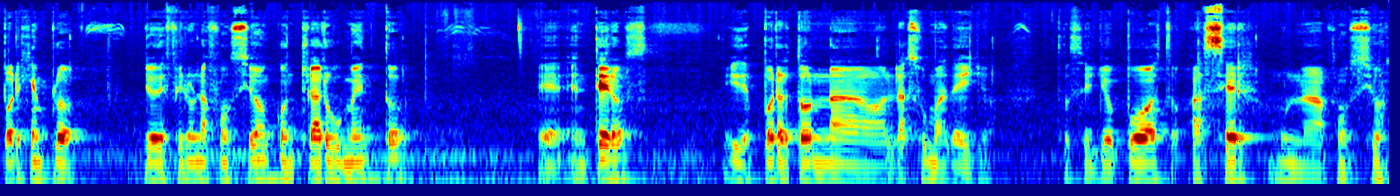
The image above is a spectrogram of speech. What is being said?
Por ejemplo, yo defino una función con tres argumentos eh, enteros y después retorna la suma de ellos. Entonces yo puedo hacer una función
